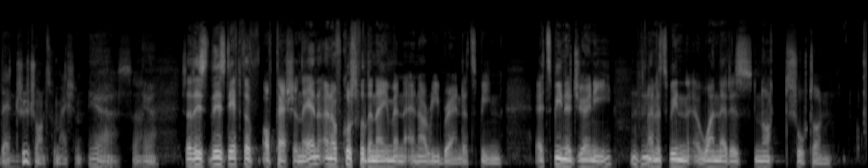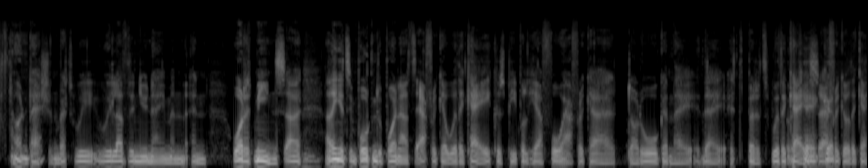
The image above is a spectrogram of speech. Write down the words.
that mm true transformation. Yeah. So, yeah. So there's there's depth of, of passion there, and, and of course for the name and, and our rebrand, it's been it's been a journey, mm-hmm. and it's been one that is not short on on passion. But we, we love the new name and and what it means. Uh, mm. I think it's important to point out it's Africa with a K because people hear for Afrika.org and they, they it's, but it's with a K, okay, so good. Africa with a K.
